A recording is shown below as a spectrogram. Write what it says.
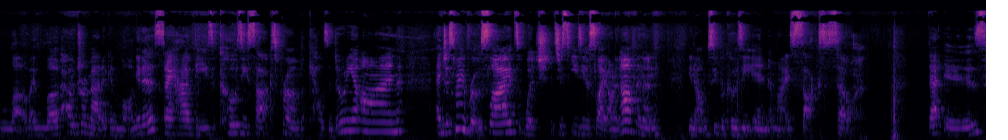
love. I love how dramatic and long it is. And I have these cozy socks from Calzedonia on and just my rose slides, which it's just easy to slide on and off. And then, you know, I'm super cozy in my socks. So that is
